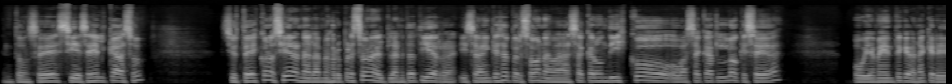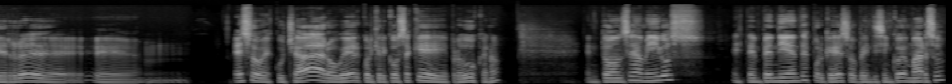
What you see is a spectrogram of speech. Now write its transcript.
Entonces, si ese es el caso, si ustedes conocieran a la mejor persona del planeta Tierra y saben que esa persona va a sacar un disco o va a sacar lo que sea, obviamente que van a querer eh, eh, eso, escuchar o ver cualquier cosa que produzca, ¿no? Entonces, amigos, estén pendientes porque eso, 25 de marzo.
